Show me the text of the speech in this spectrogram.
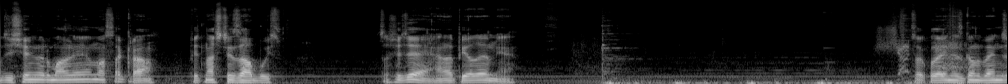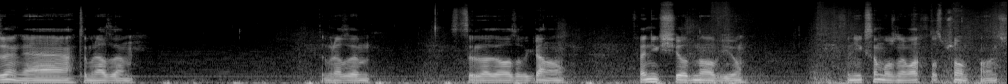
No dzisiaj normalnie masakra. 15 zabójstw. Co się dzieje? Lepiej ode mnie. Co, kolejny zgon będzie? Nie, tym razem. Tym razem Stella za wygraną. Feniks się odnowił. Feniksa można łatwo sprzątnąć.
